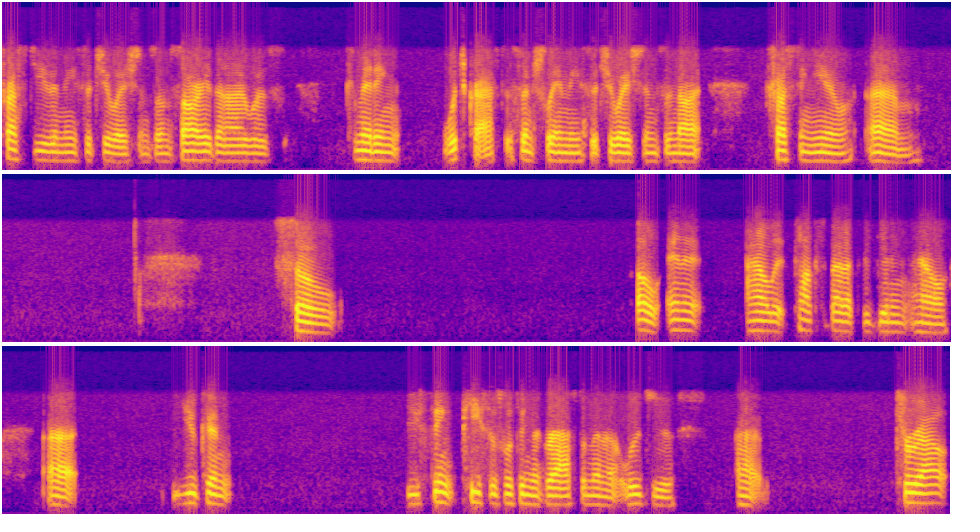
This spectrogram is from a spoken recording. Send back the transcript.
trust you in these situations. I'm sorry that I was committing witchcraft essentially in these situations and not trusting you. Um, so, oh, and it how it talks about at the beginning how uh, you can you think pieces within your grasp and then it eludes you. Uh, throughout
